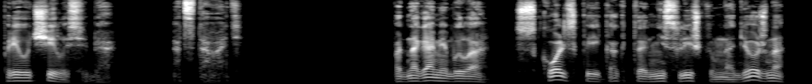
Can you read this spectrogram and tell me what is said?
Приучила себя отставать. Под ногами было скользко и как-то не слишком надежно,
